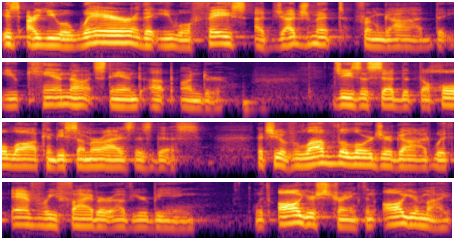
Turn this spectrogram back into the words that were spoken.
is, are you aware that you will face a judgment from God that you cannot stand up under? Jesus said that the whole law can be summarized as this that you have loved the Lord your God with every fiber of your being, with all your strength and all your might,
